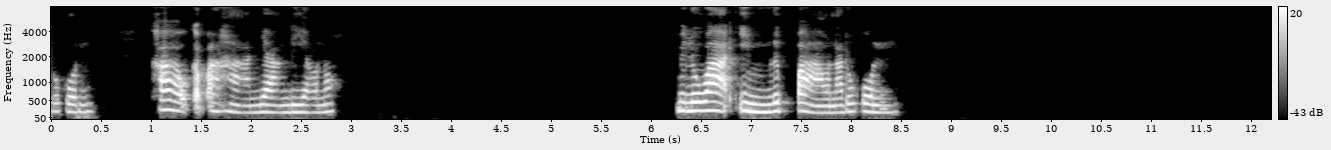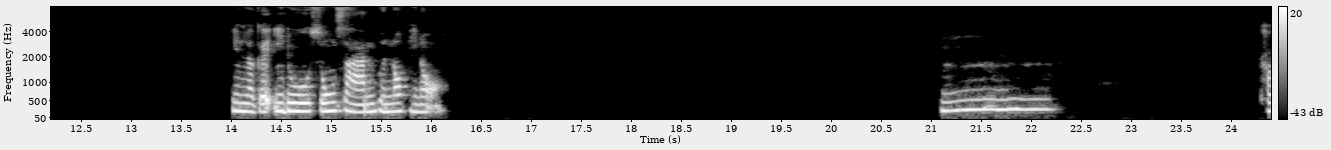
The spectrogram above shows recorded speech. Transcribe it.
ทุกคน ข้าวกับอาหารอย่างเดียวเนาะไม่รู้ว่าอิ่มหรือเปล่านะทุกคน เห็นแล้วก็อีดูสงสารเพิ่นเนาะพี่น้องอืมเขา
